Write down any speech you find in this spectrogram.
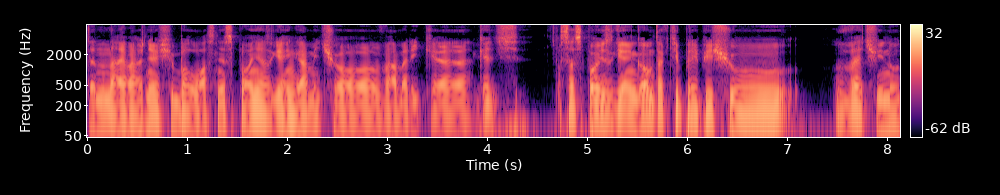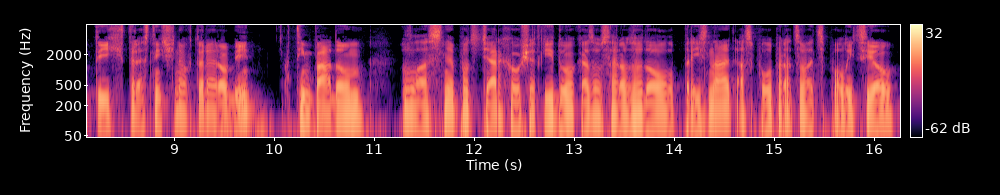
Ten najvážnejší bol vlastne spojenie s gangami, čo v Amerike, keď sa spojíš s gangom, tak ti pripíšu väčšinu tých trestných činov, ktoré robí. Tým pádom vlastne pod ťarchou všetkých dôkazov sa rozhodol priznať a spolupracovať s policiou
